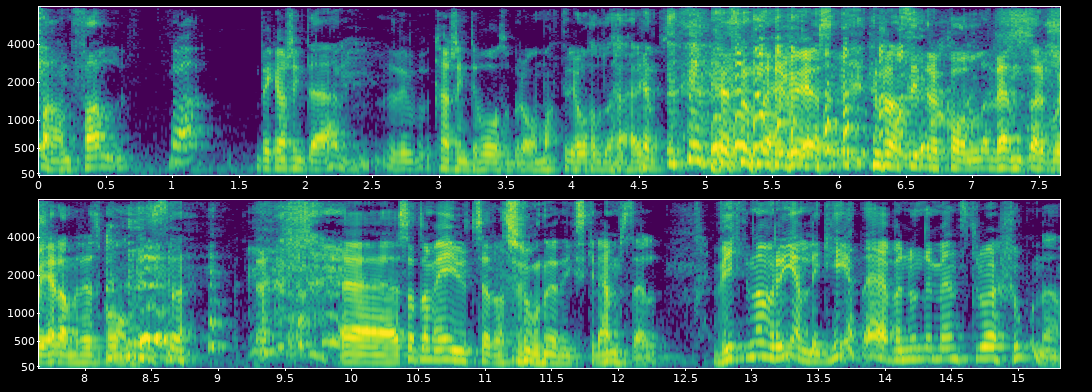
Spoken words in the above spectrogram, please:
Fan, fall. Det kanske inte är, det kanske inte var så bra material det här. Jag är så nervös. Jag sitter och kollar, väntar på eran respons. Eh, Så att de är utsatta för onödig skrämsel. Vikten av renlighet även under menstruationen.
